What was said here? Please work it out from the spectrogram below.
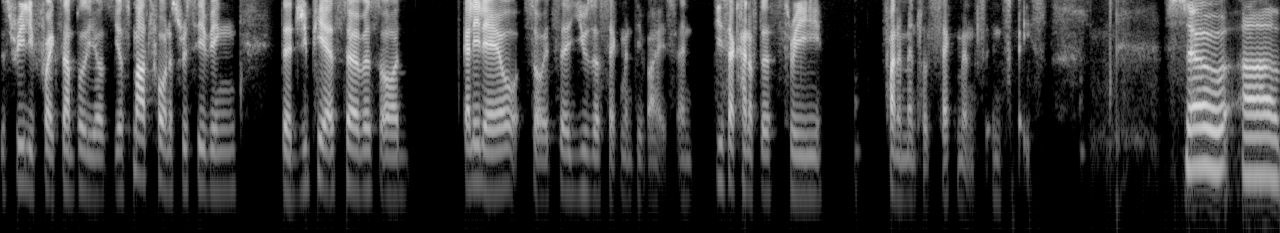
is really, for example, your, your smartphone is receiving the GPS service or Galileo. So it's a user segment device. And these are kind of the three fundamental segments in space. So uh,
